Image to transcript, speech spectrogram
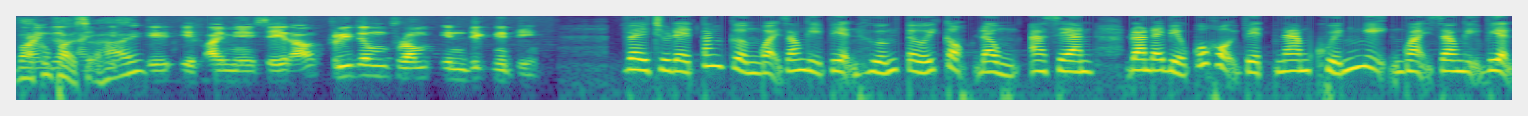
và không phải sợ hãi. Về chủ đề tăng cường ngoại giao nghị viện hướng tới cộng đồng ASEAN, đoàn đại biểu Quốc hội Việt Nam khuyến nghị ngoại giao nghị viện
